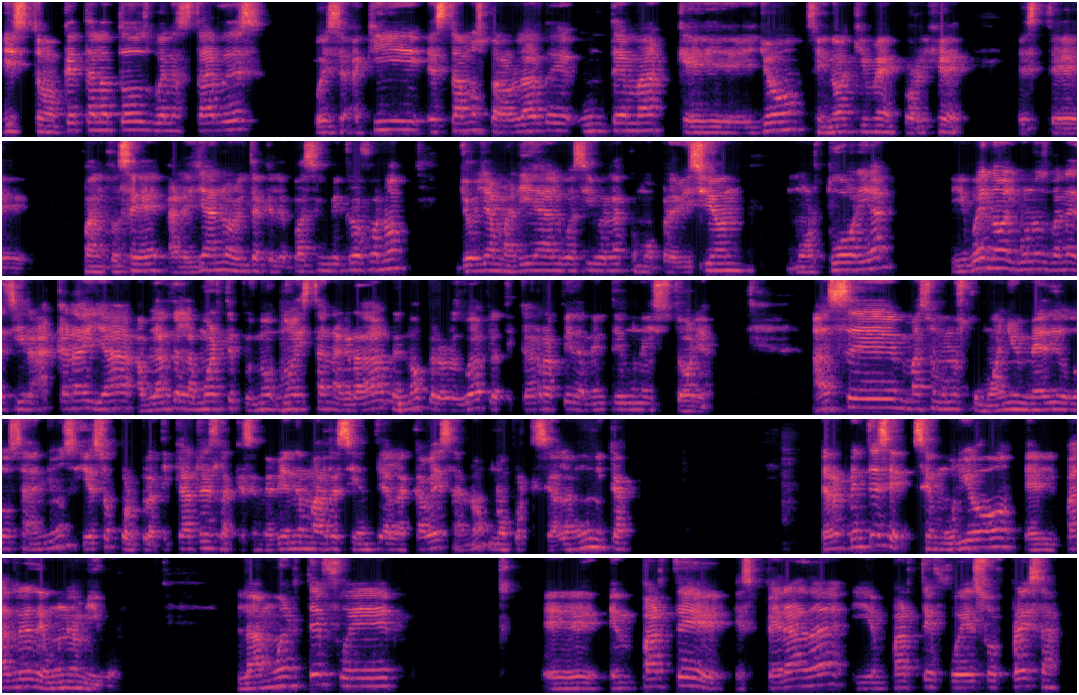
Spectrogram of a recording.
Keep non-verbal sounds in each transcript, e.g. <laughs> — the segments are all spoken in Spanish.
Listo, ¿qué tal a todos? Buenas tardes. Pues aquí estamos para hablar de un tema que yo, si no aquí me corrige este Juan José Arellano, ahorita que le pase el micrófono, yo llamaría algo así, ¿verdad? Como previsión mortuoria. Y bueno, algunos van a decir, ah, caray, ya hablar de la muerte, pues no, no es tan agradable, ¿no? Pero les voy a platicar rápidamente una historia. Hace más o menos como año y medio, dos años, y eso por platicarles la que se me viene más reciente a la cabeza, ¿no? No porque sea la única. De repente se, murió el padre de un amigo. La muerte fue eh, en parte esperada y en parte fue sorpresa.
